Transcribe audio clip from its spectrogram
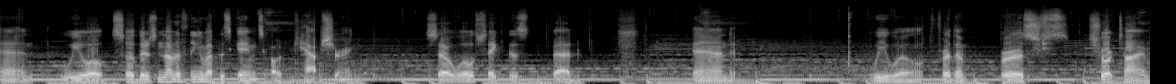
And we will... So, there's another thing about this game. It's called capturing. So, we'll take this bed. And we will, for the for a short time,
